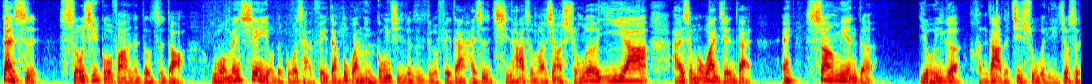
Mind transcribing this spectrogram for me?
但是熟悉国防的人都知道，我们现有的国产飞弹，不管你攻击的这个飞弹，还是其他什么，像熊二一呀，还是什么万箭弹，哎，上面的有一个很大的技术问题，就是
